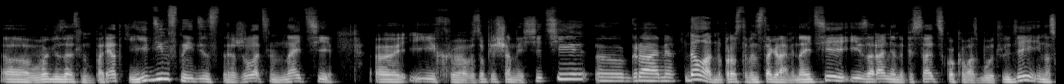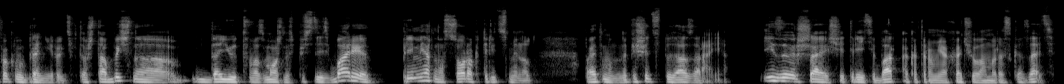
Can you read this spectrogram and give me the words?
э, в обязательном порядке. Единственное, единственное, желательно найти э, их в запрещенной сети э, Граме. Да ладно, просто в Инстаграме найти и заранее написать, сколько у вас будет людей и насколько вы бронируете, потому что обычно дают возможность посидеть в баре примерно 40-30 минут. Поэтому напишите туда заранее. И завершающий третий бар, о котором я хочу вам рассказать.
